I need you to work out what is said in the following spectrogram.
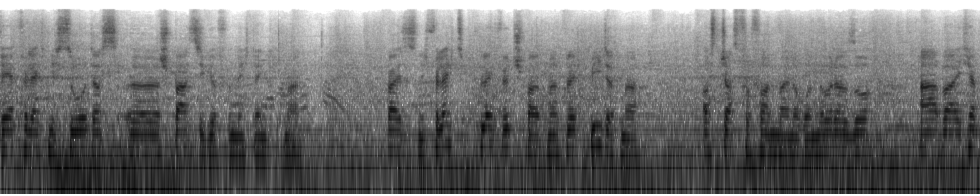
Wäre vielleicht nicht so das äh, Spaßige für mich, denke ich mal. Ich weiß es nicht. Vielleicht, vielleicht wird Spaß machen, vielleicht bietet mal aus Just for Fun meine Runde oder so. Aber ich habe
